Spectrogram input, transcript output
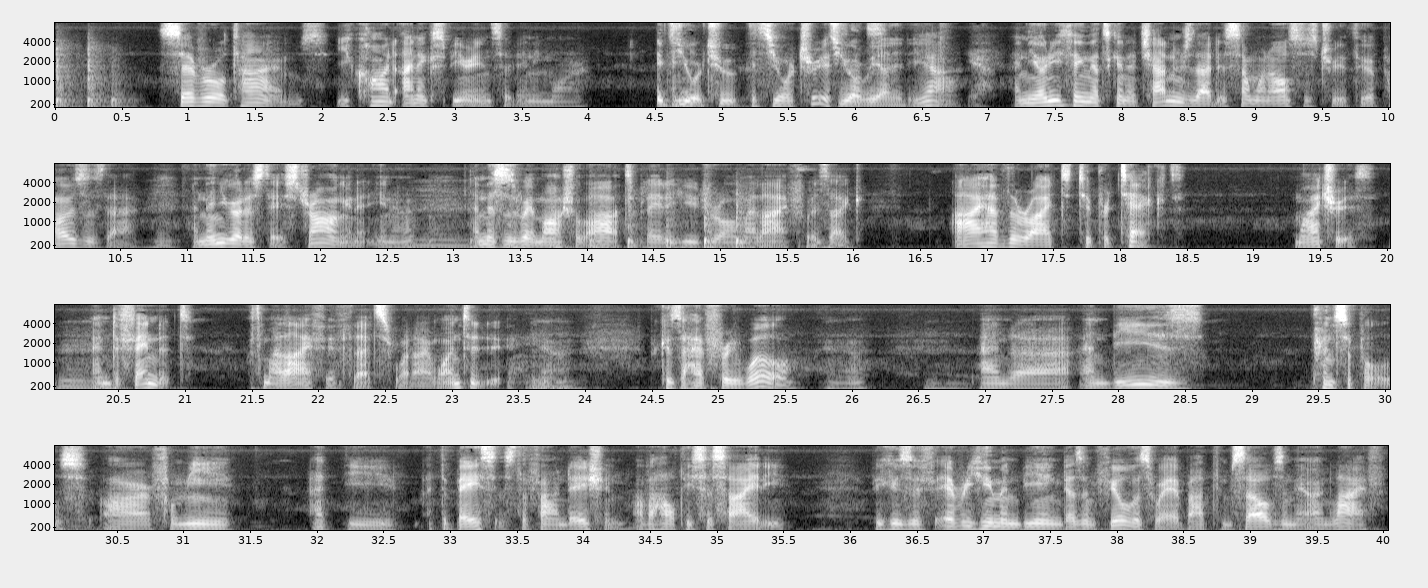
several times, you can't unexperience it anymore. It's your truth. It's your truth. It's your reality. Yeah. Yeah. And the only thing that's going to challenge that is someone else's truth who opposes that. Mm-hmm. And then you got to stay strong in it, you know? And this is where martial arts played a huge role in my life was like, I have the right to protect my truth Mm. and defend it with my life if that's what I want to do, you know? Mm-hmm. Because I have free will, you know? Mm-hmm. And, uh, and these principles are for me at the at the basis, the foundation of a healthy society. Because if every human being doesn't feel this way about themselves and their own life,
